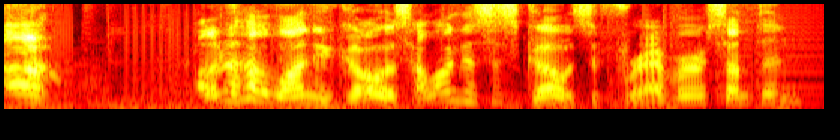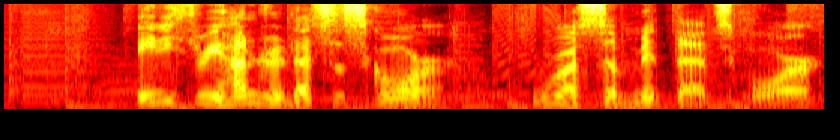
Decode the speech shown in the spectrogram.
Oh! I don't know how long it goes. How long does this go? Is it forever or something? 8,300, that's the score. We're going to submit that score.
